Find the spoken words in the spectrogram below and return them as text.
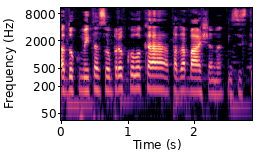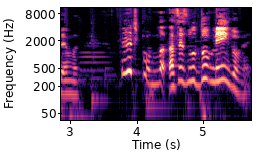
a documentação pra eu colocar pra dar baixa, né? No sistema. Eu, tipo, ma- às vezes no domingo, velho.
